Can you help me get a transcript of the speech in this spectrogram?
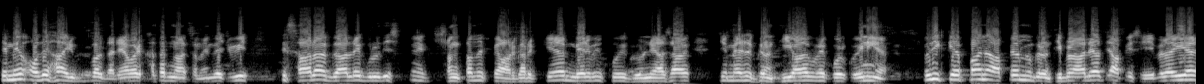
ਤੇ ਮੈਂ ਉਹਦੇ ਹਾਈ ਭਰਦਾ ਰਿਹਾ ਬੜੇ ਖਤਰਨਾਕ ਸਮੇਂ ਵਿੱਚ ਵੀ। ਤੇ ਸਾਰਾ ਗੱਲ ਇਹ ਗੁਰੂ ਦੀ ਸੰਗਤਾਂ ਦੇ ਪਿਆਰ ਕਰਕੇ ਹੈ। ਮੇਰੇ ਵਿੱਚ ਕੋਈ ਗੁਣ ਨਹੀਂ ਜੇ ਮੈਂ ਗ੍ਰੰਥੀ ਵਾਲਾ ਮੇਰੇ ਕੋਲ ਕੋਈ ਨਹੀਂ ਹੈ। ਉਹਦੀ ਕਿਰਪਾ ਨੇ ਆਪੇ ਨੂੰ ਗ੍ਰੰਥੀ ਬਣਾ ਲਿਆ ਤੇ ਆਪੇ ਸੇਵ ਰਹੀ ਹੈ।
